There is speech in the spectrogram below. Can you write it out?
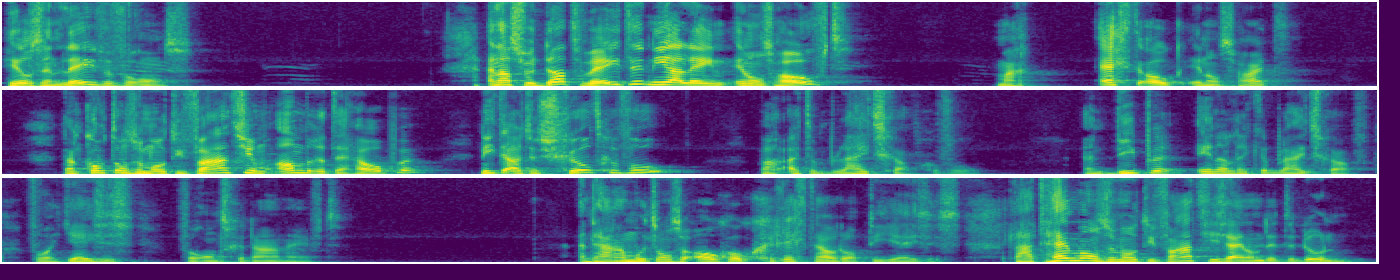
heel zijn leven voor ons. En als we dat weten, niet alleen in ons hoofd, maar echt ook in ons hart, dan komt onze motivatie om anderen te helpen niet uit een schuldgevoel, maar uit een blijdschapgevoel. Een diepe innerlijke blijdschap voor wat Jezus voor ons gedaan heeft. En daarom moeten onze ogen ook gericht houden op die Jezus. Laat Hem onze motivatie zijn om dit te doen.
